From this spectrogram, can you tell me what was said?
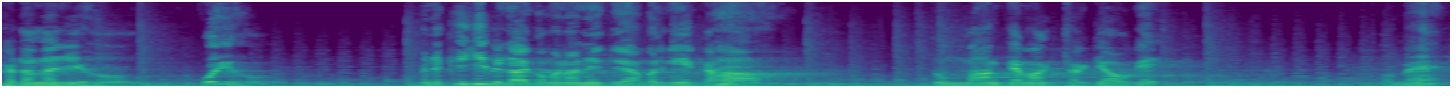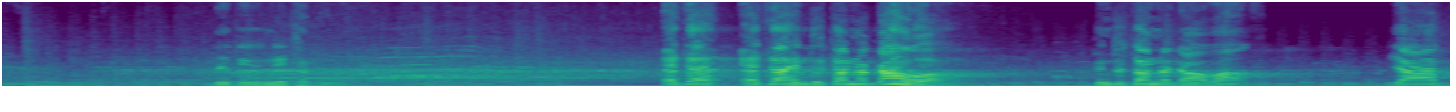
खडाना जी हो, कोई हो, मैंने किसी विधायक को मना नहीं किया, बल्कि ये कहा, तुम मांगते मांग थक जाओगे, और मैं देते नहीं थकूँगा। ऐसा ऐसा हिंदुस्तान में कहाँ हुआ? हिंदुस्तान में कहाँ हुआ? या आप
